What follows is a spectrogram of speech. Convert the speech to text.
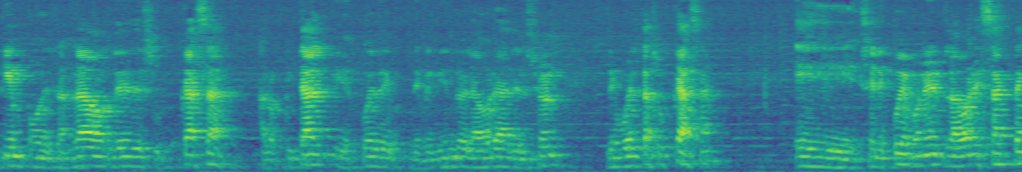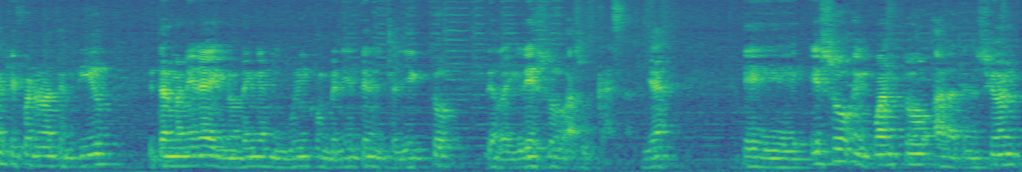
tiempo de traslado desde su casa al hospital y después, dependiendo de la hora de atención, de vuelta a su casa, eh, se les puede poner la hora exacta en que fueron atendidos de tal manera que no tengan ningún inconveniente en el trayecto de regreso a sus casas. ¿ya? eso en cuanto a la atención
